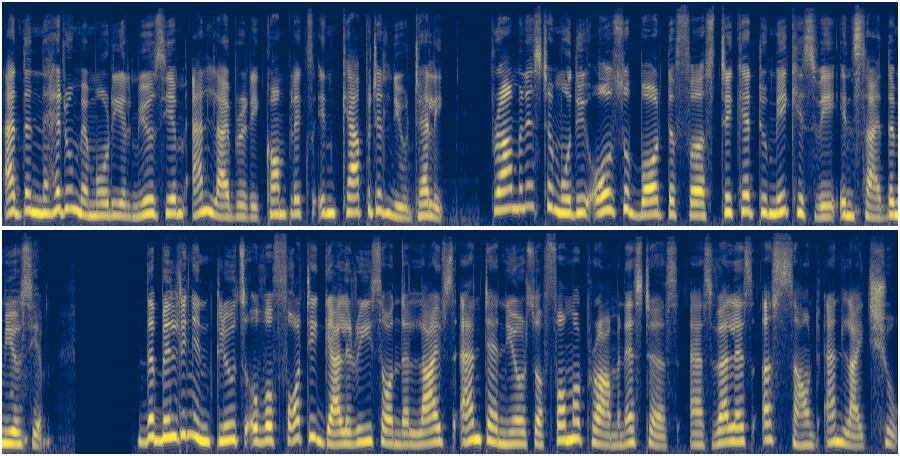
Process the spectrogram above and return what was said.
at the Nehru Memorial Museum and Library Complex in capital New Delhi. Prime Minister Modi also bought the first ticket to make his way inside the museum. The building includes over 40 galleries on the lives and tenures of former prime ministers as well as a sound and light show.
